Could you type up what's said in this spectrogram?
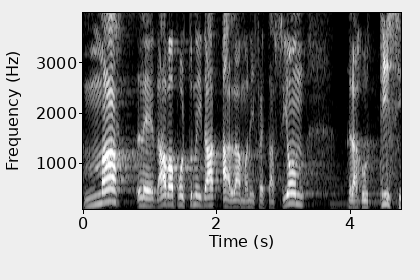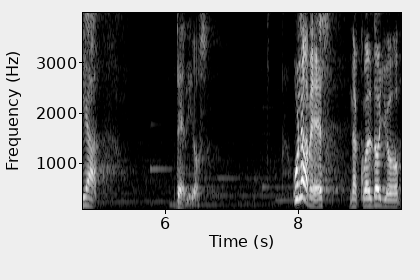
más le daba oportunidad a la manifestación de la justicia de Dios. Una vez, me acuerdo yo,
